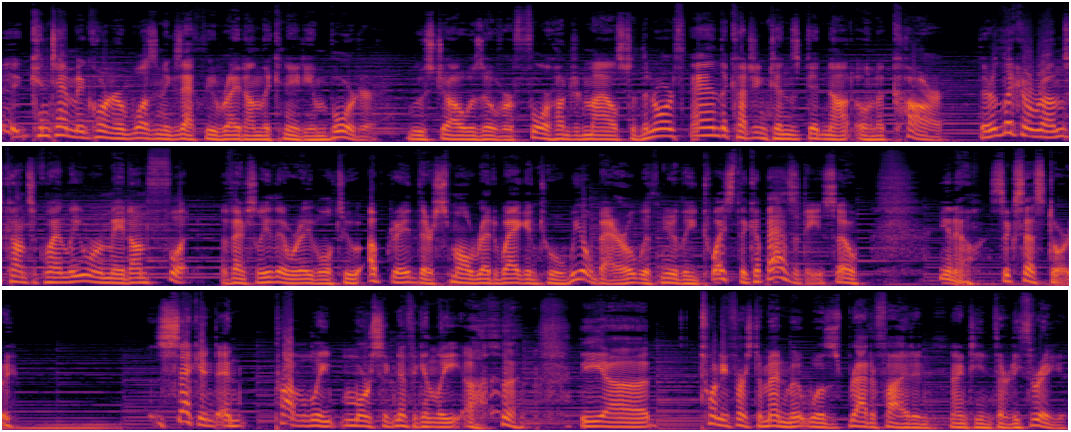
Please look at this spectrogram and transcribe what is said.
uh, Contentment Corner wasn't exactly right on the Canadian border. Moose Jaw was over 400 miles to the north, and the Cutchingtons did not own a car. Their liquor runs, consequently, were made on foot. Eventually, they were able to upgrade their small red wagon to a wheelbarrow with nearly twice the capacity, so, you know, success story. Second, and probably more significantly, uh, the uh, 21st Amendment was ratified in 1933,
